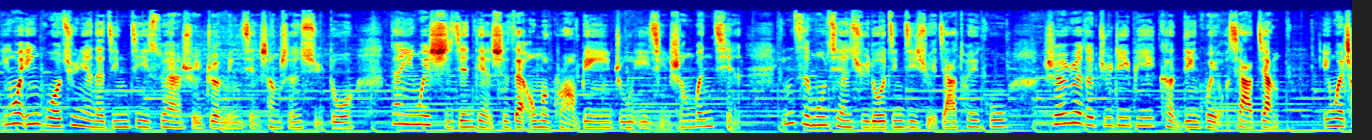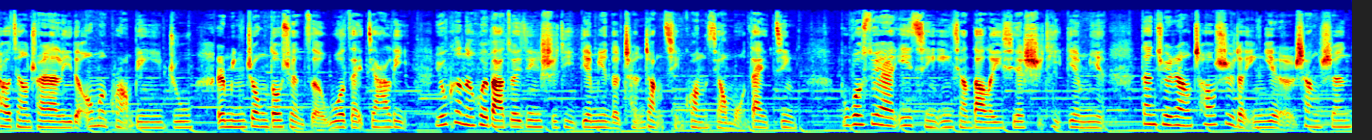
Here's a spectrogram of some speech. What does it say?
因为英国去年的经济虽然水准明显上升许多，但因为时间点是在 Omicron 变异株疫情升温前，因此目前许多经济学家推估，十二月的 GDP 肯定会有下降。因为超强传染力的 Omicron 变异株，而民众都选择窝在家里，有可能会把最近实体店面的成长情况消磨殆尽。不过，虽然疫情影响到了一些实体店面，但却让超市的营业额上升。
